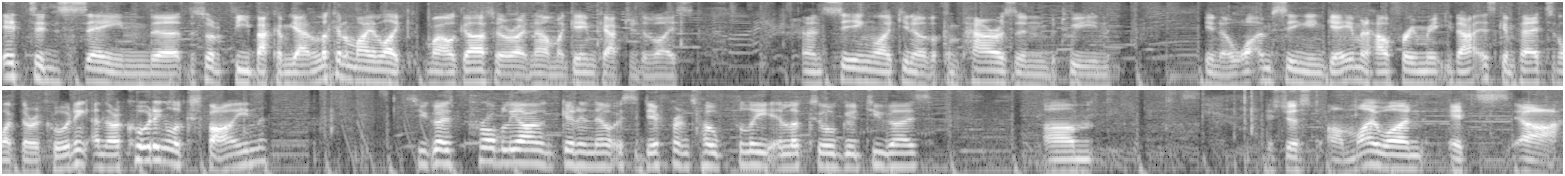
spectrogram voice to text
it's insane, the, the sort of feedback I'm getting. Looking at my, like, my Elgato right now, my game capture device, and seeing, like, you know, the comparison between, you know, what I'm seeing in-game and how frame ratey that is compared to, like, the recording. And the recording looks fine, so you guys probably aren't going to notice a difference, hopefully. It looks all good to you guys. Um, it's just on my one, it's ah,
